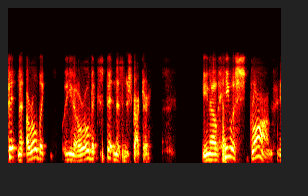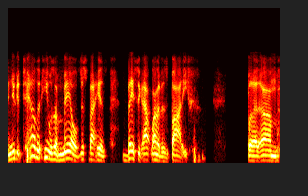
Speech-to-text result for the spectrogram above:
fitness aerobic you know aerobics fitness instructor you know he was strong and you could tell that he was a male just by his basic outline of his body but um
